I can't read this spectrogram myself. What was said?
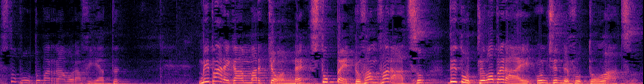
sto punto parliamo da Fiat. Mi pare che a Marchionne, stupendo fanfarazzo, di tutti gli operai non ce ne fotte un lazzo.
